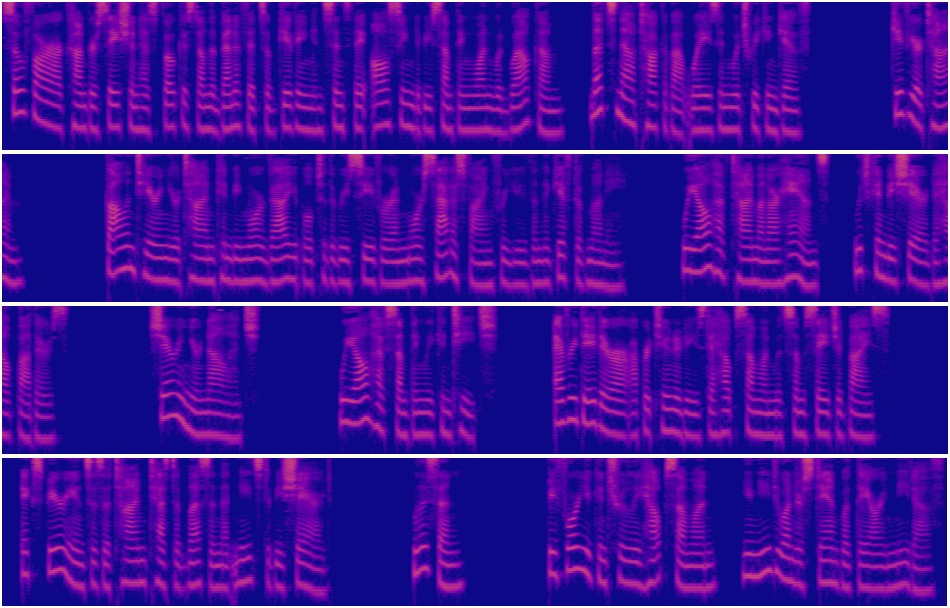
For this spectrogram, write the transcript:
So far, our conversation has focused on the benefits of giving, and since they all seem to be something one would welcome, let's now talk about ways in which we can give. Give your time. Volunteering your time can be more valuable to the receiver and more satisfying for you than the gift of money. We all have time on our hands, which can be shared to help others. Sharing your knowledge. We all have something we can teach. Every day there are opportunities to help someone with some sage advice. Experience is a time tested lesson that needs to be shared. Listen. Before you can truly help someone, you need to understand what they are in need of.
